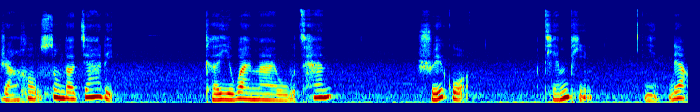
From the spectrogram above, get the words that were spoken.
然后送到家里，可以外卖午餐、水果、甜品、饮料、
